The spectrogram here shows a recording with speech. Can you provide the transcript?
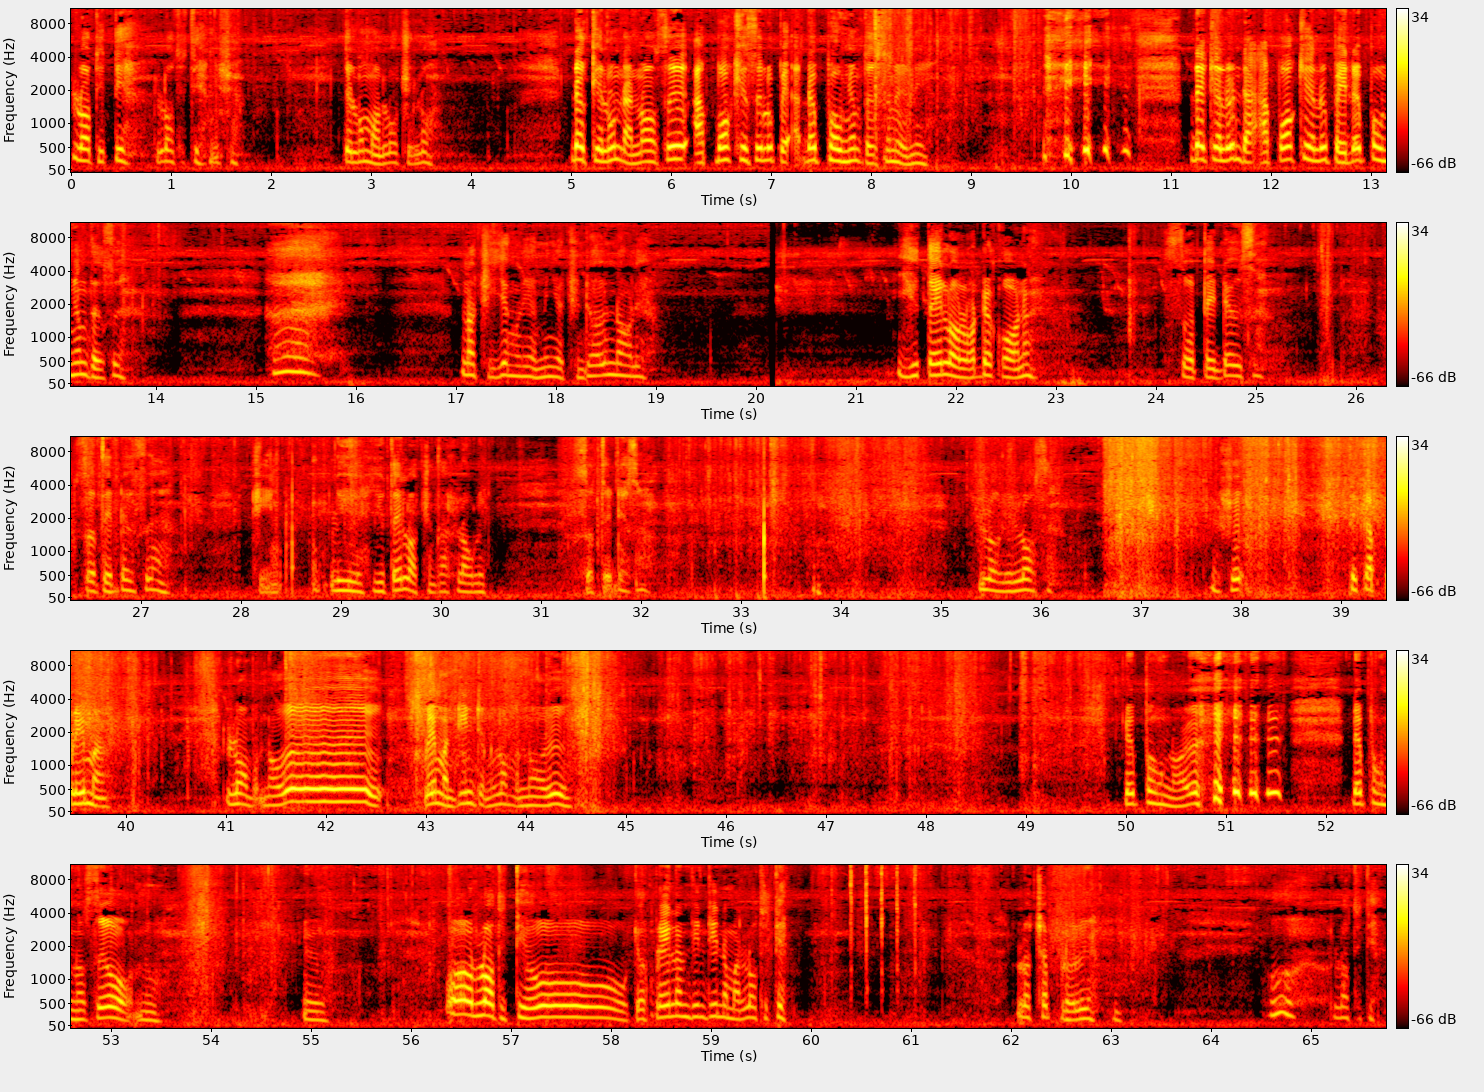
lo thì tiền lo thì tiền như sao tiền lúc mà lo. Chỉ lo đợt kia lúc nào nó sẽ à bó kia sẽ lúc bị đợt bao nhiêu tới xin nữa nè đợt kia lúc đã à bó kia lúc bị đợt bao nhiêu tới xin nó chỉ dừng liền mình nhớ chuyện đó nó liền dưới tế lò lót được có nữa sổ tới đâu sao sổ tới đâu sao chỉ đi dưới tế lọt chẳng cả lâu liền sợ tế đâu sao? Lo lên lo sao? Chứ thế cặp lên mà. Lo một nó lên mà tin chẳng lo một nó đứa bông nó đứa bông nó sữa nữa ừ. ừ ô, lo thì tiêu cho play lên tin tin mà lo thì tiêu lo chấp rồi liền ô, lo thì tiêu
